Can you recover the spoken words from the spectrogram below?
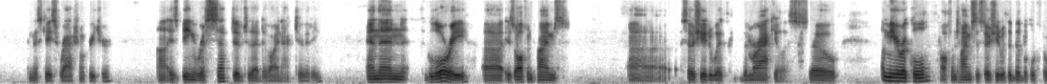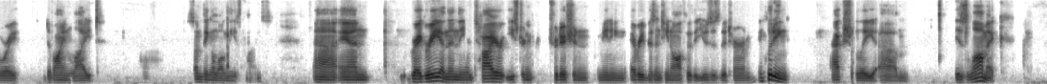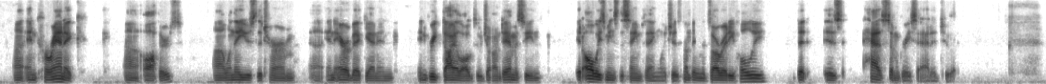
in this case, rational creature, uh, is being receptive to that divine activity. And then glory uh, is oftentimes uh, associated with the miraculous. So a miracle, oftentimes associated with a biblical story, divine light, something along these lines uh, and Gregory, and then the entire Eastern tradition, meaning every Byzantine author that uses the term, including actually um, Islamic uh, and Quranic uh, authors, uh, when they use the term uh, in Arabic and in, in Greek dialogues of John Damascene, it always means the same thing, which is something that's already holy that is has some grace added to it.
